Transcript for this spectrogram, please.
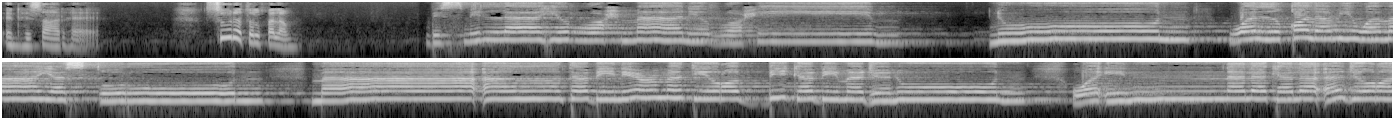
انحصار ہے۔ سورت القلم۔ بسم اللہ الرحمن الرحیم۔ نون والقلم وما يسطرون. ما أنت بنعمة ربك بمجنون. وإن لك لأجرا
